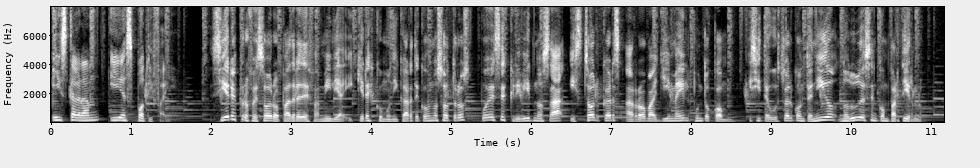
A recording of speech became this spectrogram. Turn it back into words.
Instagram y Spotify. Si eres profesor o padre de familia y quieres comunicarte con nosotros, puedes escribirnos a stalkers.gmail.com y si te gustó el contenido, no dudes en compartirlo.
